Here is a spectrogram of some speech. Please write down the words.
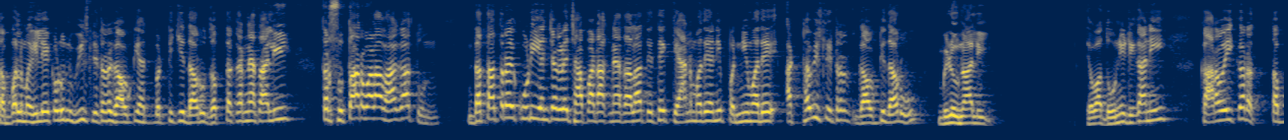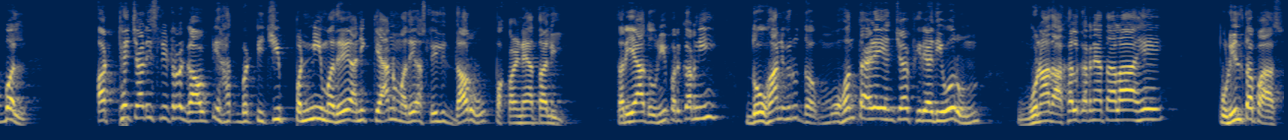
तब्बल महिलेकडून वीस लिटर गावठी हातपट्टीची दारू जप्त करण्यात आली. तर सुतारवाडा भागातून दत्तात्रय कोडी यांच्याकडे छापा टाकण्यात आला. तेथे कॅनमध्ये आणि पन्नीमध्ये अठ्ठावीस लिटर गावठी दारू मिळून आली. तेव्हा दोन्ही ठिकाणी कारवाई करत तब्बल अठ्ठेचाळीस लिटर गावठी हातभट्टीची पन्नीमध्ये आणि कॅनमध्ये असलेली दारू पकडण्यात आली. तर या दोन्ही प्रकरणी दोघांविरुद्ध मोहन तायडे यांच्या फिर्यादीवरून गुन्हा दाखल करण्यात आला आहे. पुढील तपास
